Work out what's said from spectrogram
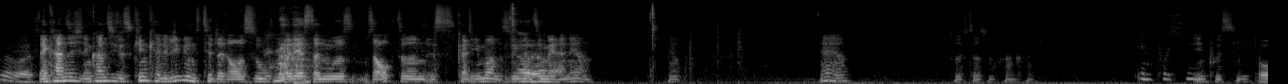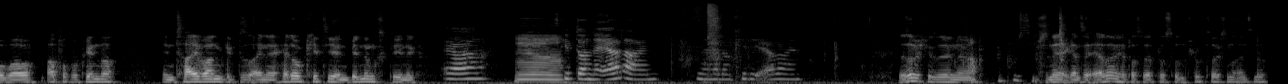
wer weiß. Dann kann, sich, dann kann sich das Kind keine Lieblingstitte raussuchen, weil der es dann nur saugt, sondern es kann immer und deswegen Ah, kann sie ja. mehr ernähren. Ja. Ja, ja. So ist das in Frankreich. In Pussy. In Pussy. Oh wow, apropos Kinder. In Taiwan gibt es eine Hello Kitty Entbindungsklinik. Ja, Ja. es gibt auch eine Airline. Eine Hello Kitty Airline. Das habe ich gesehen, ja. In Pussy. Ist eine ganze Airline? Ich habe das ja bloß so ein Flugzeug, so ein einzelnes.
